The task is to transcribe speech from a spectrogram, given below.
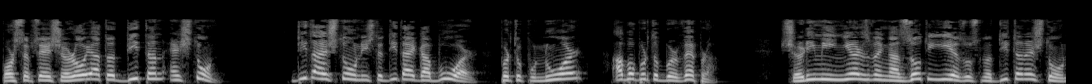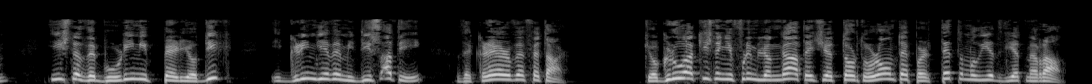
por sepse e shëroi atë ditën e shtunë. Dita e shtunë ishte dita e gabuar për të punuar apo për të bërë vepra. Shërimi i njerëzve nga Zoti Jezus në ditën e shtunë ishte dhe burimi periodik i grindjeve midis atij dhe krerëve fetarë. Kjo grua kishte një frymë lëngate që e torturonte për 18 vjet me radhë.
